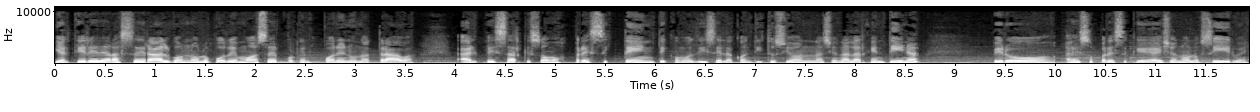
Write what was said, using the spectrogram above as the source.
Y al querer hacer algo no lo podemos hacer porque nos ponen una traba. Al pesar que somos persistentes, como dice la Constitución Nacional Argentina, pero a eso parece que a ellos no lo sirve.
